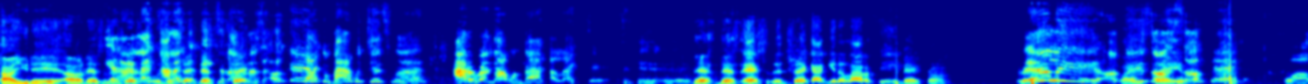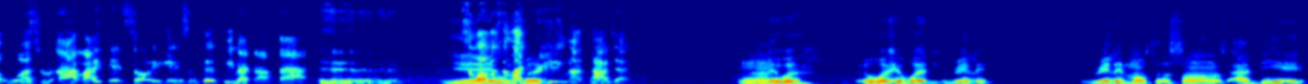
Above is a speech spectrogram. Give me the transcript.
oh, you did. Oh, that's the Yeah, I that's like the, I like track. the beat to that one. I was like, okay, I can vibe with this one. I'd have run that one back. I liked it. That's that's actually the track I get a lot of feedback from. really? Okay, Like so it's okay. Well, what's I like it. So you're getting some good feedback off that. yeah, so what was it was, like but creating that project? mm, it was it was it wasn't really really most of the songs I did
